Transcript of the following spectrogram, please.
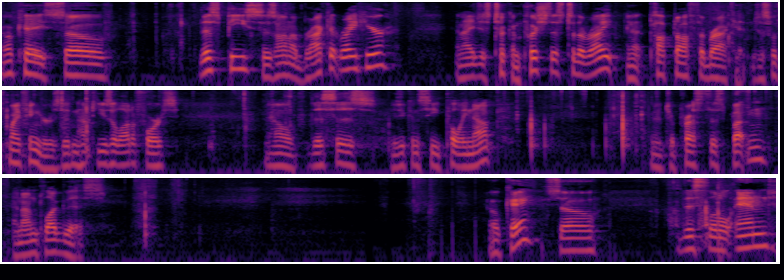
Okay, so this piece is on a bracket right here. And I just took and pushed this to the right and it popped off the bracket just with my fingers. Didn't have to use a lot of force. Now this is, as you can see, pulling up. I'm going to press this button and unplug this. Okay, so this little end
